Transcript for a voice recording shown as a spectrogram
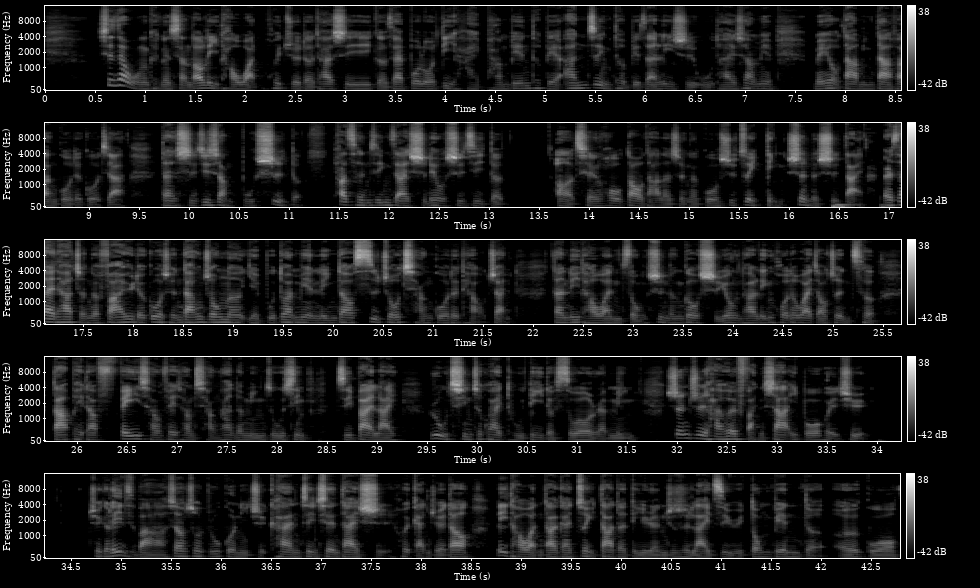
现在我们可能想到立陶宛，会觉得它是一个在波罗的海旁边特别安静、特别在历史舞台上面没有大名大放过的国家，但实际上不是的。它曾经在十六世纪的啊、前后到达了整个国势最鼎盛的时代，而在它整个发育的过程当中呢，也不断面临到四周强国的挑战。但立陶宛总是能够使用它灵活的外交政策，搭配它非常非常强悍的民族性，击败来入侵这块土地的所有人民，甚至还会反杀一波回去。举个例子吧，像说如果你只看近现代史，会感觉到立陶宛大概最大的敌人就是来自于东边的俄国。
